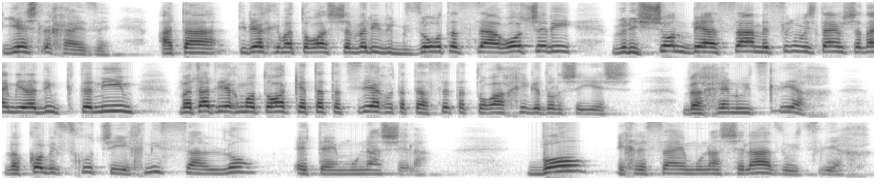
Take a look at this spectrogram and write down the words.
יש לך את זה. אתה תלך עם התורה, שווה לי לגזור את השערות שלי ולישון באסם 22 שנה עם ילדים קטנים, ואתה תלך עם התורה כי אתה תצליח ואתה תעשה את התורה הכי גדול שיש. ואכן הוא הצליח, והכל בזכות שהיא הכניסה לו את האמונה שלה. בו נכנסה האמונה שלה, אז הוא הצליח.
